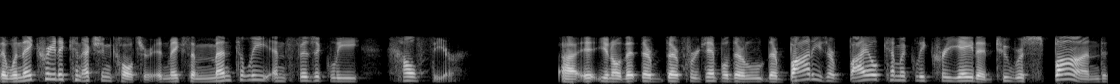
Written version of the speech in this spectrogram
that when they create a connection culture, it makes them mentally and physically healthier. Uh, it, you know that they're, they're, for example, their their bodies are biochemically created to respond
